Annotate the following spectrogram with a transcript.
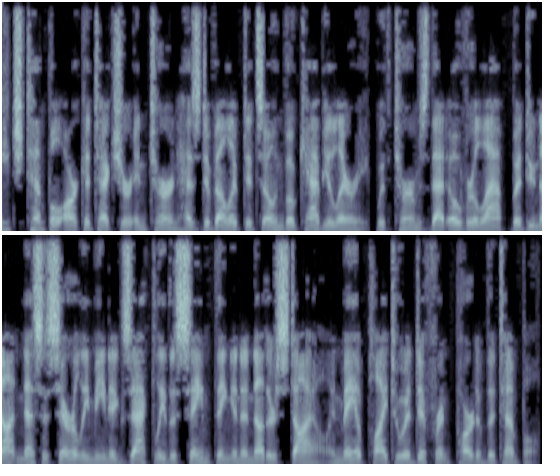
Each temple architecture in turn has developed its own vocabulary, with terms that overlap but do not necessarily mean exactly the same thing in another style and may apply to a different part of the temple.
